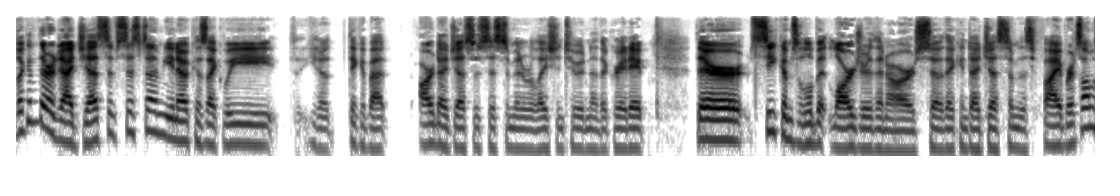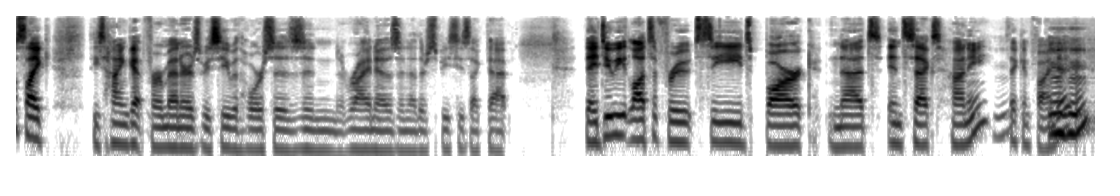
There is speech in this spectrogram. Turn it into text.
look at their digestive system, you know, because like we, you know, think about our digestive system in relation to another great ape. Their cecum's a little bit larger than ours, so they can digest some of this fiber. It's almost like these hindgut fermenters we see with horses and rhinos and other species like that. They do eat lots of fruit, seeds, bark, nuts, insects, honey, if they can find it. Mm-hmm.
